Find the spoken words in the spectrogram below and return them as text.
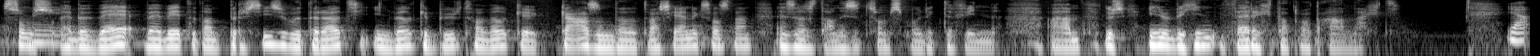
soms Nee. hebben wij, wij weten dan precies hoe het eruit ziet, in welke buurt van welke kazen dat het waarschijnlijk zal staan. En zelfs dan is het soms moeilijk te vinden. Ehm, dus in het begin vergt dat wat aandacht. Ja,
